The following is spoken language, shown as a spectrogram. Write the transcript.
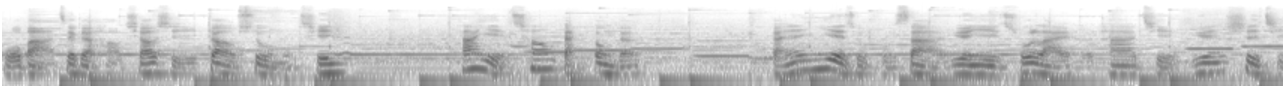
我把这个好消息告诉母亲，她也超感动的，感恩业主菩萨愿意出来和她解冤释结。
